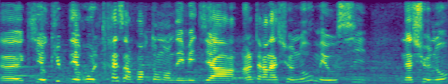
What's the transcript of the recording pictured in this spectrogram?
euh, qui occupent des rôles très importants dans des médias internationaux, mais aussi nationaux,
